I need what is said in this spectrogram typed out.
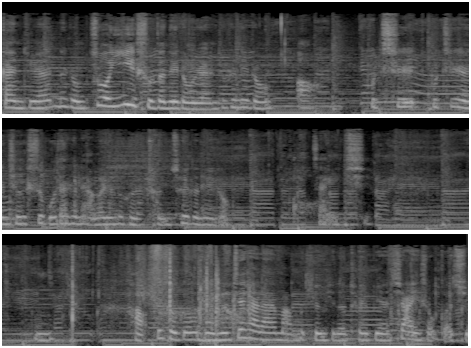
感觉那种做艺术的那种人，就是那种哦，不吃不知人情世故，但是两个人都很纯粹的那种在一起。嗯，好，这首歌我们接下来马不停蹄的推遍下一首歌曲，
